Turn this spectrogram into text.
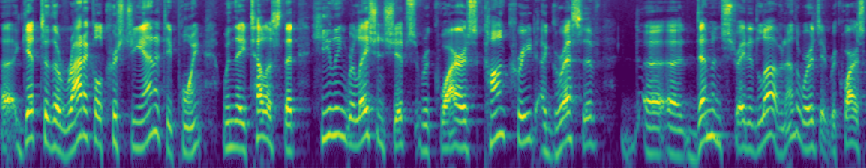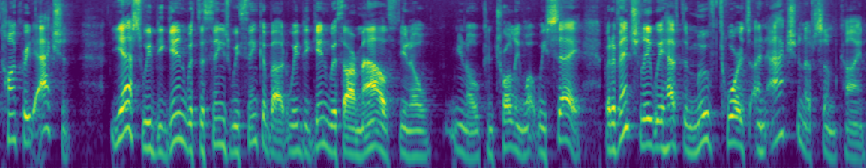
uh, get to the radical Christianity point when they tell us that healing relationships requires concrete, aggressive, uh, uh, demonstrated love. In other words, it requires concrete action. Yes, we begin with the things we think about. We begin with our mouth, you know, you know, controlling what we say. But eventually we have to move towards an action of some kind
